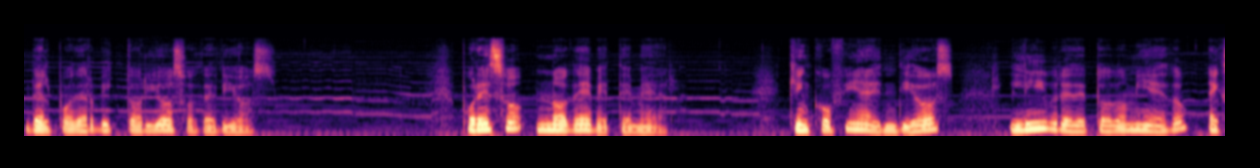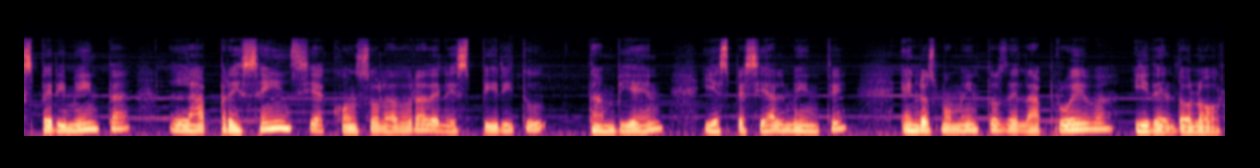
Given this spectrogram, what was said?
del poder victorioso de Dios. Por eso no debe temer. Quien confía en Dios, libre de todo miedo, experimenta la presencia consoladora del Espíritu también y especialmente en los momentos de la prueba y del dolor.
